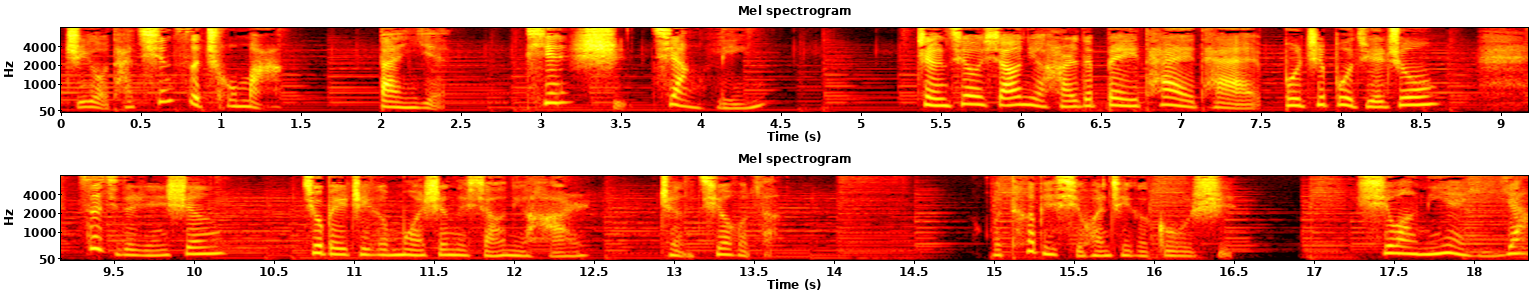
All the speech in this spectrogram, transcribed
只有她亲自出马，扮演天使降临，拯救小女孩的贝太太，不知不觉中，自己的人生就被这个陌生的小女孩拯救了。我特别喜欢这个故事，希望你也一样。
